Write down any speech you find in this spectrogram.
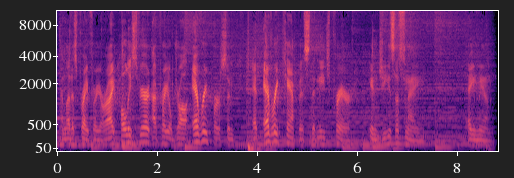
and let us pray for you, all right? Holy Spirit, I pray you'll draw every person at every campus that needs prayer. In Jesus' name, amen.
